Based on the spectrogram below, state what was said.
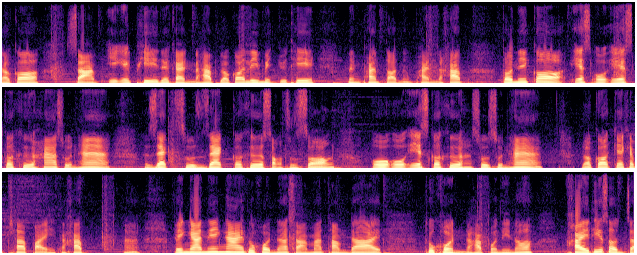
แล้วก็ 3 EXP ด้วยกันนะครับ แล้วก็ลิมิตอยู่ที่ 1,000 ต่อ 1,000 นะครับ ตัวนี้ก็ SOS ก็คือ 505 Z 0 Z ก็คือ 202 OOS ก็คือ 005 แล้วก็แก้แคปชั่นไปนะครับอ่าเป็นงานง่ายๆ ทุกคนนะสามารถทำได้ทุกคนนะครับวันนี้เนาะใครที่สนใจ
